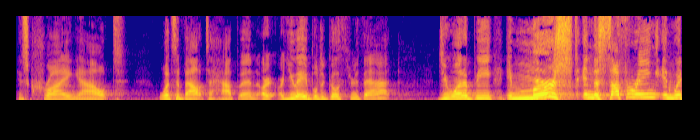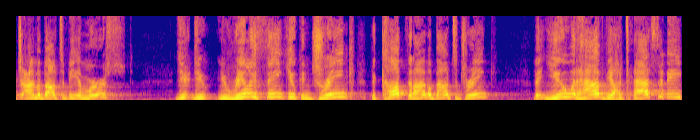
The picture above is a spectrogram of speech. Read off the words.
his crying out, what's about to happen. Are, are you able to go through that? Do you want to be immersed in the suffering in which I'm about to be immersed? Do you, you really think you can drink the cup that I'm about to drink? That you would have the audacity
